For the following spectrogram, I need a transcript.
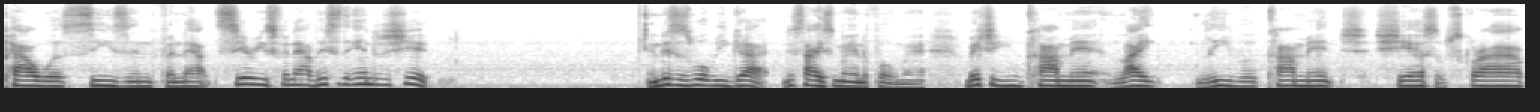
Power season finale, series finale. This is the end of the shit. And this is what we got. This Heist Man the Foe, man. Make sure you comment, like, leave a comment, share, subscribe,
